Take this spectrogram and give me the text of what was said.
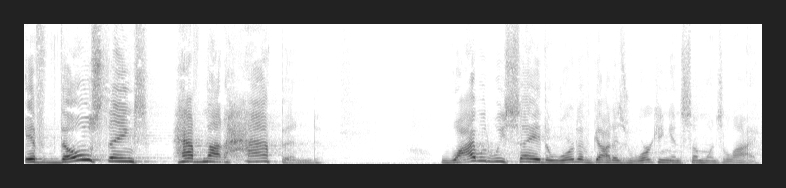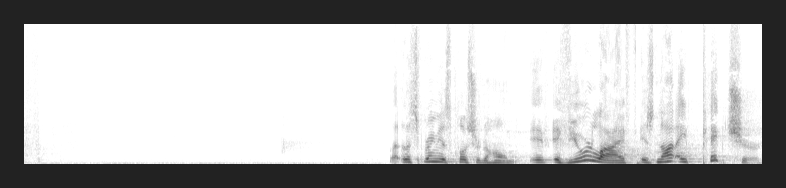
If those things have not happened, why would we say the Word of God is working in someone's life? Let's bring this closer to home. If, if your life is not a picture,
